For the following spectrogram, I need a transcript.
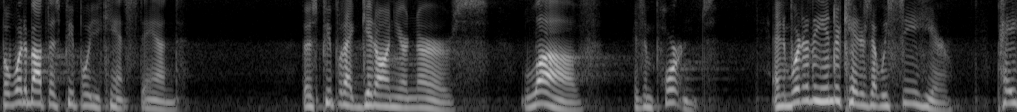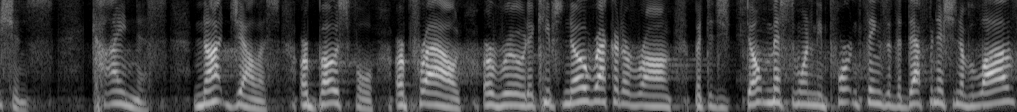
But what about those people you can't stand? Those people that get on your nerves. Love is important. And what are the indicators that we see here? Patience, kindness, not jealous or boastful or proud or rude. It keeps no record of wrong, but don't miss one of the important things of the definition of love.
